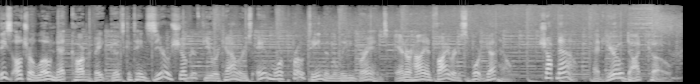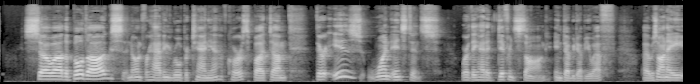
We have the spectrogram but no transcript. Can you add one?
These ultra low net carb baked goods contain zero sugar, fewer calories, and more protein than the leading brands, and are high in fiber to support gut health. Shop now at hero.co. So uh, the Bulldogs, known for having ruled Britannia, of course, but um, there is one instance where they had a different song in WWF. Uh, it was on a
